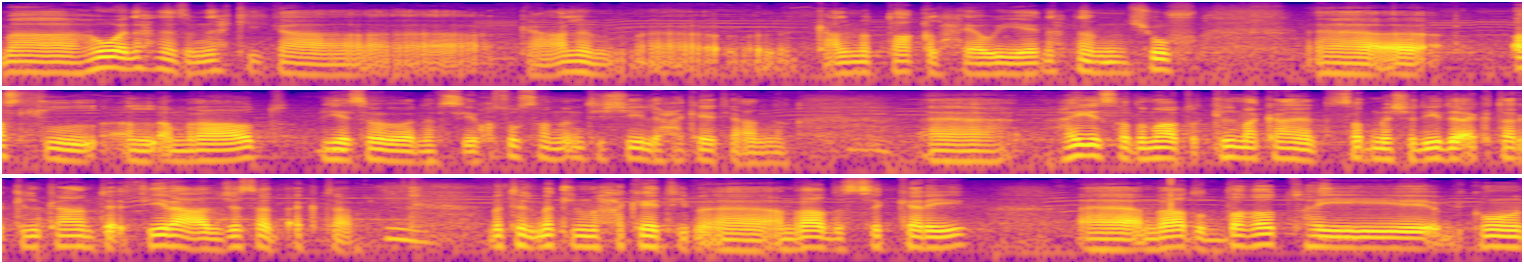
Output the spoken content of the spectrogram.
ما هو نحن إذا بنحكي ك كعلم كعلم الطاقة الحيوية نحن بنشوف آه، أصل الأمراض هي سببها نفسي خصوصا أنت الشيء اللي حكيتي عنه آه، هي الصدمات كل ما كانت صدمة شديدة أكثر كل كان تأثيرها على الجسد أكثر مثل مثل ما حكيتي آه، أمراض السكري أمراض الضغط هي بيكون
